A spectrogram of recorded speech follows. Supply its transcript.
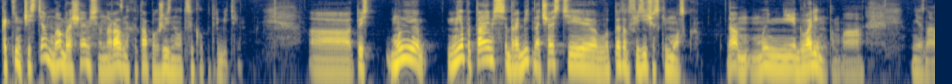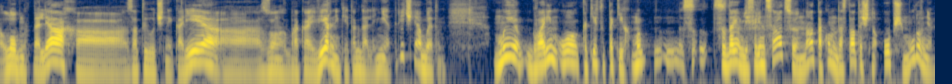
каким частям мы обращаемся на разных этапах жизненного цикла потребителя. А, то есть мы не пытаемся дробить на части вот этот физический мозг. Да, мы не говорим там о не знаю, лобных долях, о затылочной коре, о зонах брака и верники и так далее. Нет, речь не об этом. Мы говорим о каких-то таких, мы создаем дифференциацию на таком достаточно общем уровне,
